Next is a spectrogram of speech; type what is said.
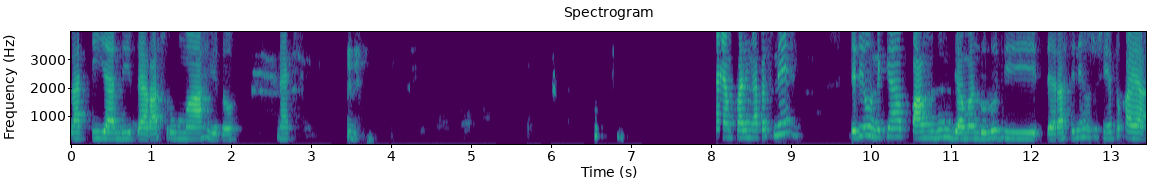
latihan di teras rumah gitu. Next. Nah, yang paling atas nih, jadi uniknya panggung zaman dulu di daerah sini khususnya itu kayak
